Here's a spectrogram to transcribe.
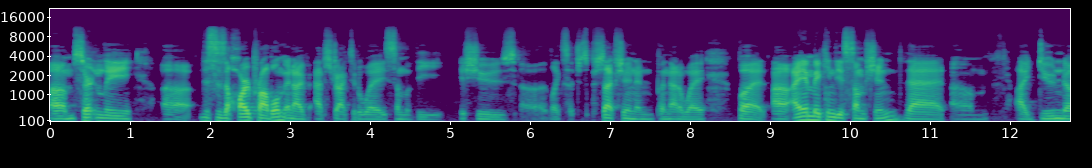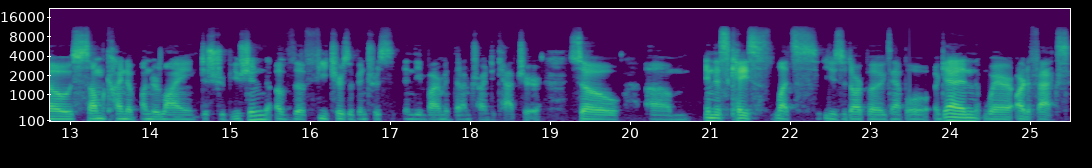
um, certainly, uh, this is a hard problem, and I've abstracted away some of the issues, uh, like such as perception, and putting that away. But uh, I am making the assumption that um, I do know some kind of underlying distribution of the features of interest in the environment that I'm trying to capture. So um, in this case, let's use the DARPA example again, where artifacts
